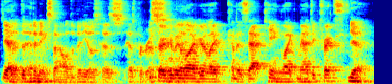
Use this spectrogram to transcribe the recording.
Yeah, the, the- editing style of the videos has has progressed. start doing a lot of your like kind of zach king like magic tricks Yeah,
